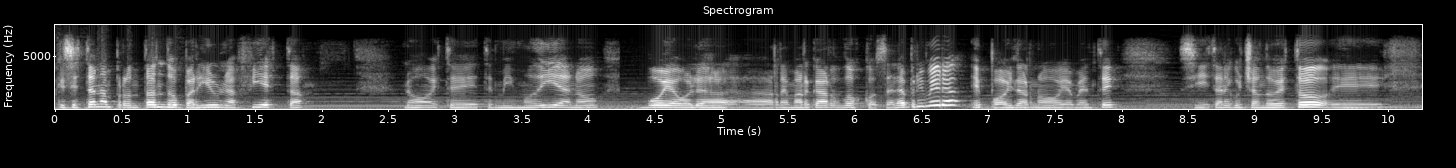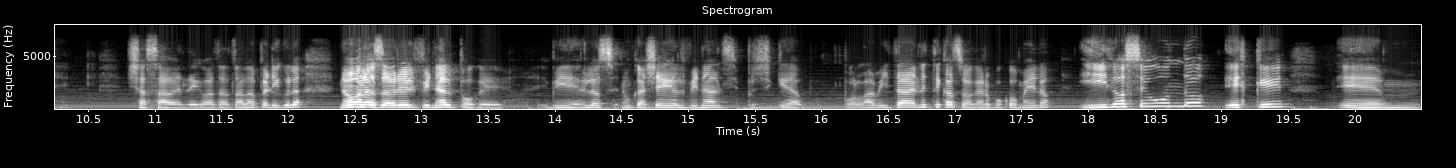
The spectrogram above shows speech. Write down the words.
que se están aprontando para ir a una fiesta, ¿no? Este, este mismo día, ¿no? Voy a volver a, remarcar dos cosas. La primera, spoiler, ¿no? Obviamente, si están escuchando esto, eh, ya saben de qué va a tratar la película. No van a saber el final porque Videogloss nunca llega al final, siempre se queda por la mitad. En este caso va a quedar un poco menos. Y lo segundo es que em,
